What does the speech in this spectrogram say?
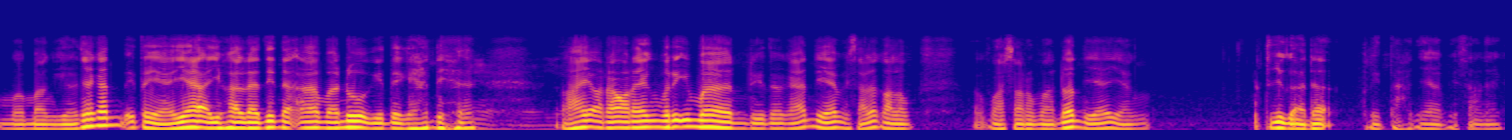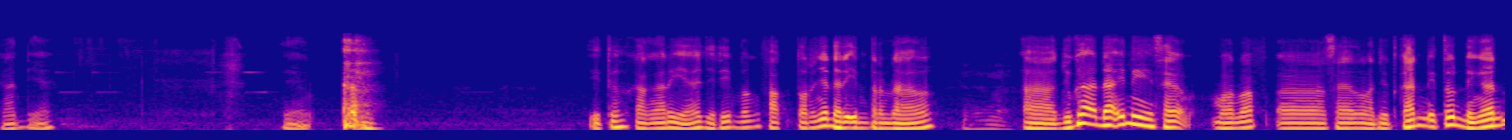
memanggilnya kan itu ya ya ayyuhalladzina amanu gitu kan ya. Iya, iya, iya. Wahai orang-orang yang beriman gitu kan ya. Misalnya kalau puasa Ramadan ya yang itu juga ada perintahnya misalnya kan ya. Yang itu Kang Ari ya. Jadi memang faktornya dari internal. Uh, juga ada ini saya mohon maaf uh, saya lanjutkan itu dengan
